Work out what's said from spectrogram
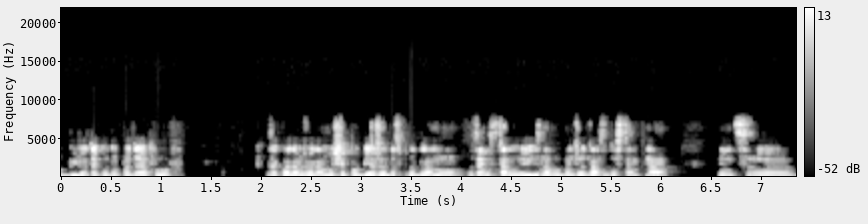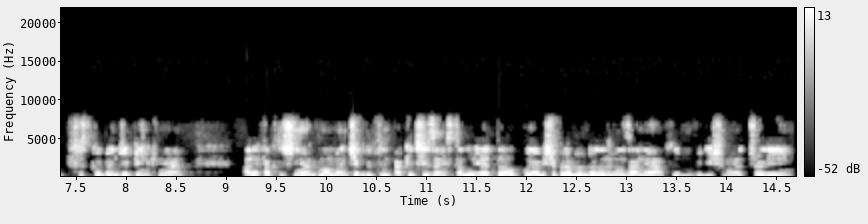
biblioteką do PDF-ów. Zakładam, że ona mu się pobierze bez problemu, zainstaluje i znowu będzie od razu dostępna, więc e, wszystko będzie pięknie. Ale faktycznie w momencie, gdy ten pakiet się zainstaluje, to pojawi się problem do rozwiązania, o którym mówiliśmy, czyli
